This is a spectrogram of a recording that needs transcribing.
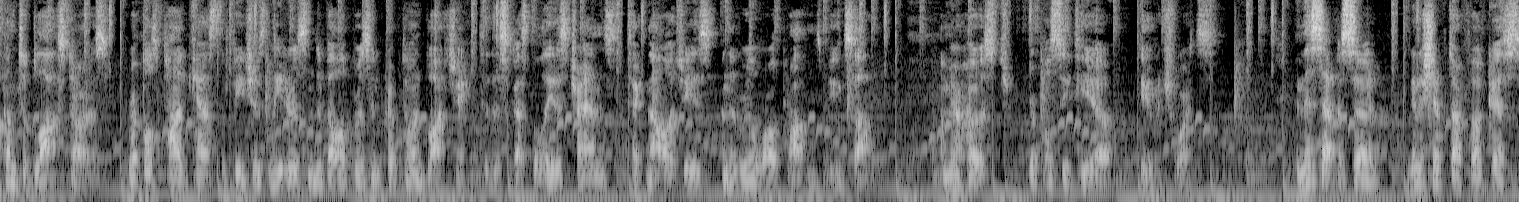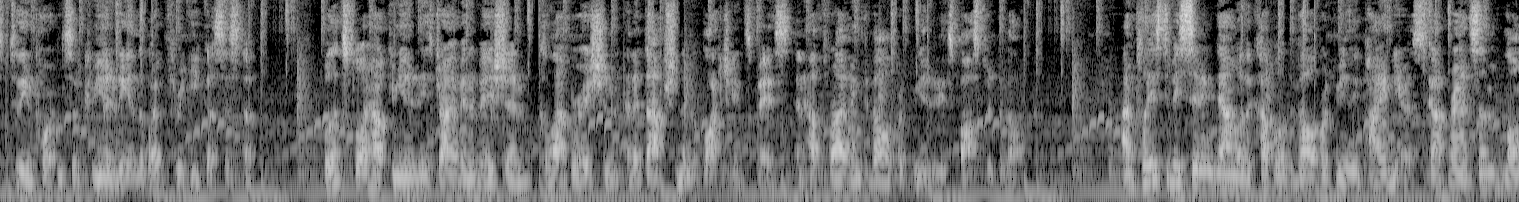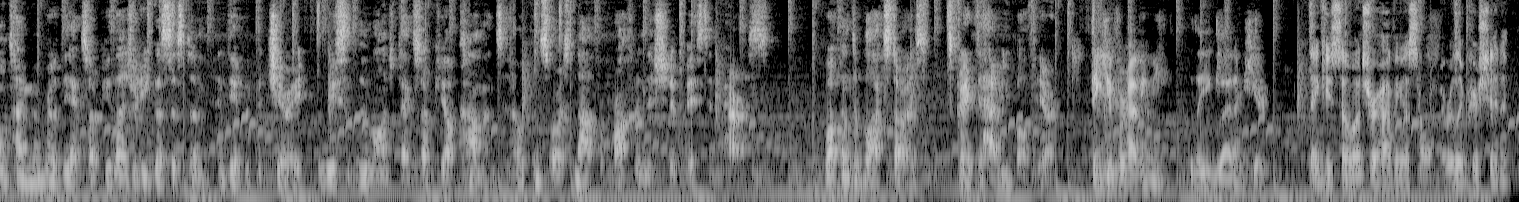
Welcome to Blockstars, Ripple's podcast that features leaders and developers in crypto and blockchain to discuss the latest trends, technologies, and the real world problems being solved. I'm your host, Ripple CTO David Schwartz. In this episode, we're going to shift our focus to the importance of community in the Web3 ecosystem. We'll explore how communities drive innovation, collaboration, and adoption in the blockchain space, and how thriving developer communities foster development. I'm pleased to be sitting down with a couple of developer community pioneers, Scott Branson, longtime member of the XRP Ledger ecosystem, and David Bchiri, who recently launched XRPL Commons, an open source not for profit initiative based in Paris. Welcome to Blockstars. It's great to have you both here. Thank you for having me. Really glad I'm here. Thank you so much for having us on. I really appreciate it.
